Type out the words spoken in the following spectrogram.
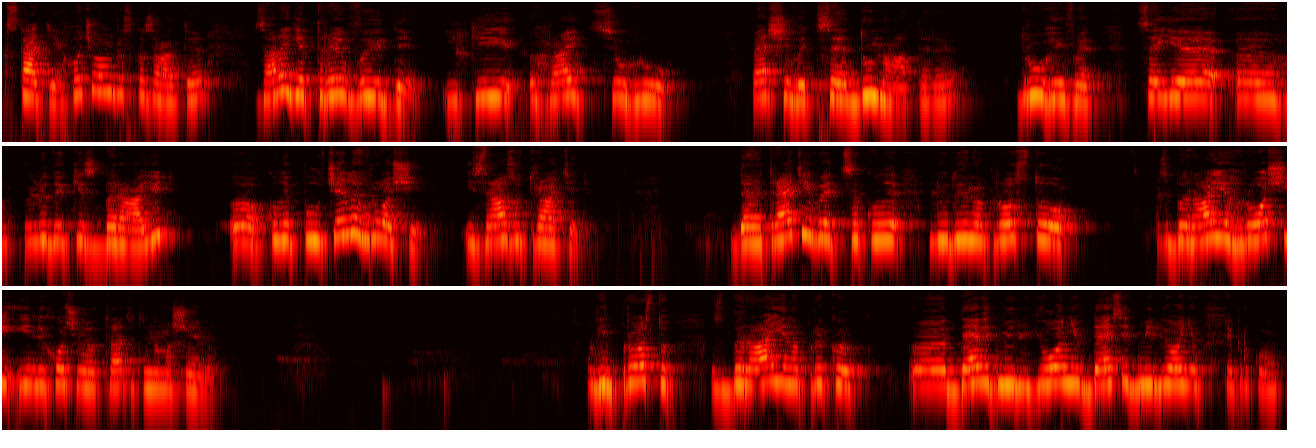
Кстати, я хочу вам розказати. Зараз є три види, які грають цю гру. Перший вид це донатори. Другий вид це є е, люди, які збирають, е, коли отримали гроші і зразу тратять. Е, Третій вид це коли людина просто збирає гроші і не хоче тратити на машини. Він просто збирає, наприклад, е, 9 мільйонів, 10 мільйонів. Ти про кого?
